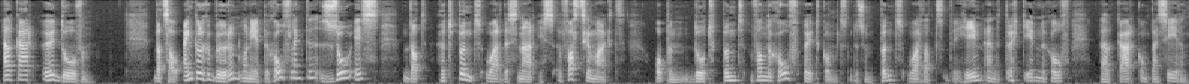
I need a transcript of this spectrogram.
elkaar uitdoven. Dat zal enkel gebeuren wanneer de golflengte zo is dat het punt waar de snaar is vastgemaakt op een dood punt van de golf uitkomt. Dus een punt waar dat de heen- en de terugkerende golf elkaar compenseren.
